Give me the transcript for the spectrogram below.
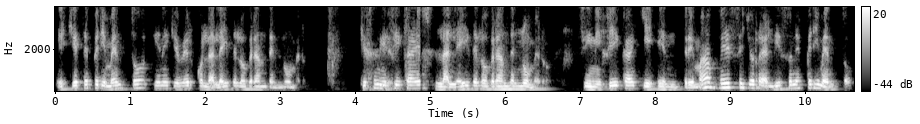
es que este experimento tiene que ver con la ley de los grandes números. ¿Qué significa la ley de los grandes números? Significa que entre más veces yo realizo un experimento,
